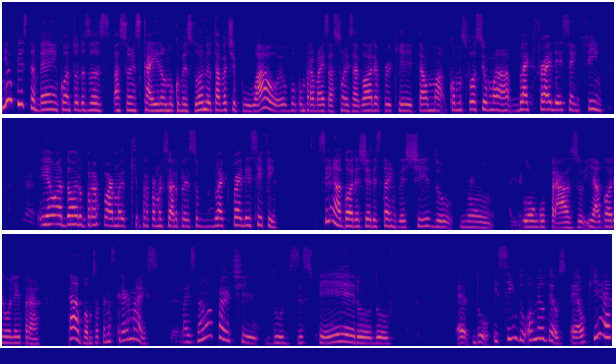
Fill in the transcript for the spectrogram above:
E eu fiz também, quando todas as ações caíram no começo do ano, eu tava tipo, uau, eu vou comprar mais ações agora porque tá uma, como se fosse uma Black Friday sem fim. E eu adoro para forma que, para forma que você olha para isso, Black Friday sem fim. Sim, agora esse dinheiro está investido no longo prazo e agora eu olhei para, tá, vamos apenas criar mais, mas não a partir do desespero, do, é, do, e sim do, oh meu Deus, é o que é.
